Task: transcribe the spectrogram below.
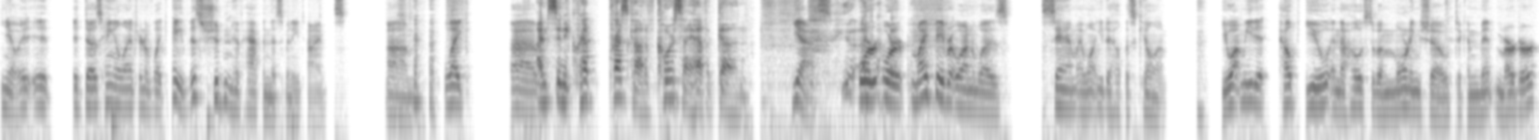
you know, it it, it does hang a lantern of like, hey, this shouldn't have happened this many times. Um, like, uh, I'm Sidney Cre- Prescott. Of course, I have a gun. Yes, or or my favorite one was Sam. I want you to help us kill him. You want me to help you and the host of a morning show to commit murder?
